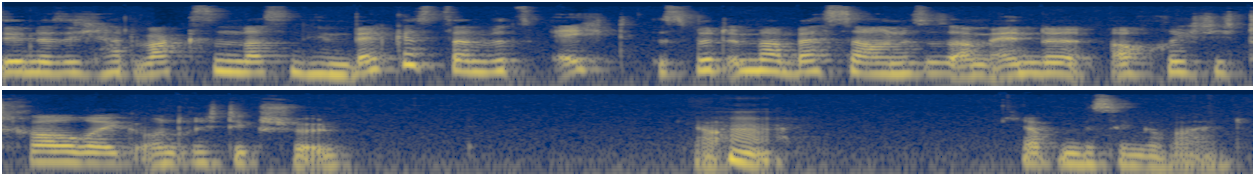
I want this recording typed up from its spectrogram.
den er sich hat wachsen lassen, hinweg ist, dann wird's echt, es wird immer besser und es ist am Ende auch richtig traurig und richtig schön. Ja. Hm. Ich habe ein bisschen geweint.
